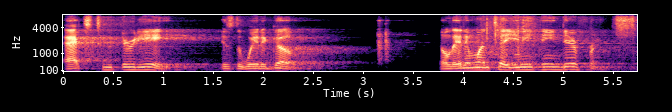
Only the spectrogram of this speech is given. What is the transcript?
Acts 238 is the way to go. Don't let anyone tell you anything different.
